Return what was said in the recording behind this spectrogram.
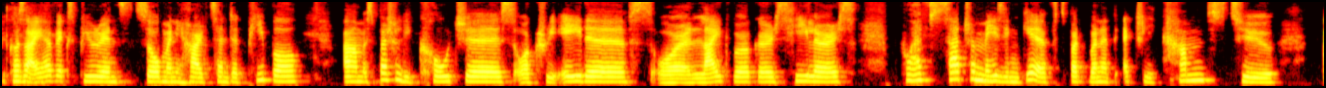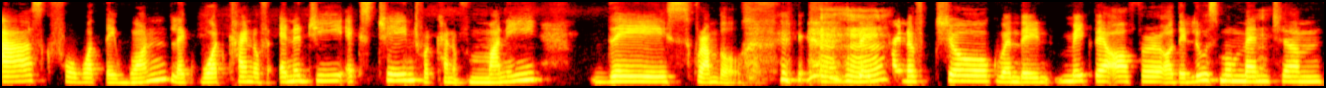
because I have experienced so many heart centered people um, especially coaches or creatives or light workers, healers, who have such amazing gifts. But when it actually comes to ask for what they want, like what kind of energy exchange, what kind of money, they scramble. mm-hmm. they kind of choke when they make their offer or they lose momentum.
